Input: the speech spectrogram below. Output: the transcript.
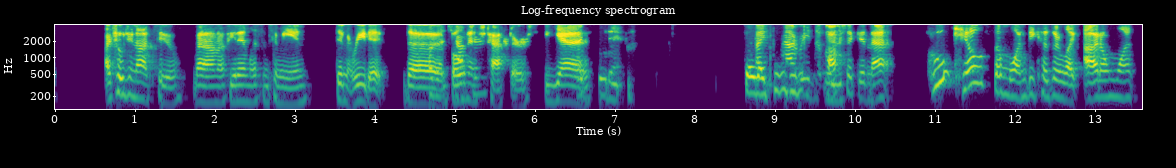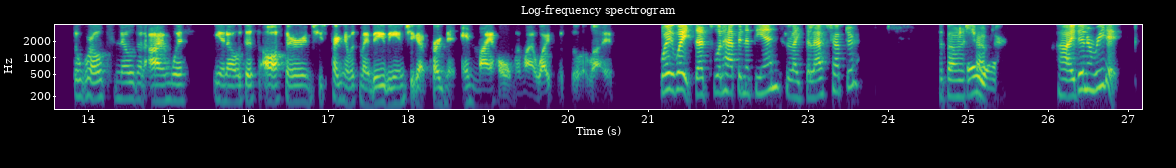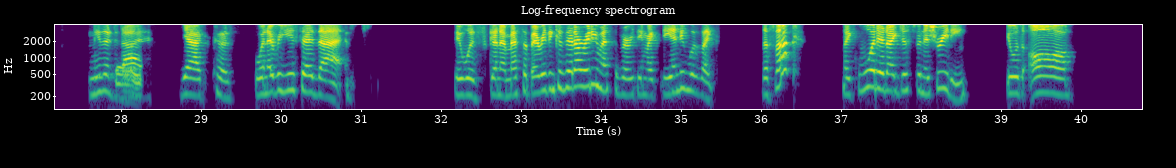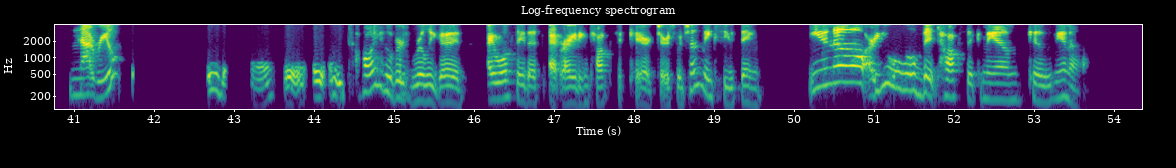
I told you not to but I don't know if you didn't listen to me and didn't read it the the bonus chapter? chapters I yes didn't. So like did he was not even read the toxic in that who kills someone because they're like I don't want the world to know that I'm with you know this author and she's pregnant with my baby and she got pregnant in my home and my wife was still alive Wait, wait, that's what happened at the end? Like the last chapter? The bonus Oh, yeah. chapter. I didn't read it. Neither did Yeah. I. Yeah, because whenever you said that it was gonna mess up everything, because it already messed up everything. Like the ending was like, the fuck? Like, what did I just finish reading? It was all not real. awful. I- I- Colleen Hoover's really good. I will say this at writing toxic characters, which then makes you think, you know, are you a little bit toxic, ma'am? Because, you know,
